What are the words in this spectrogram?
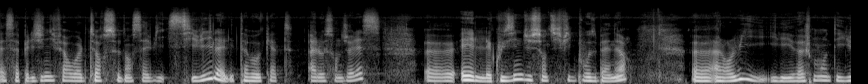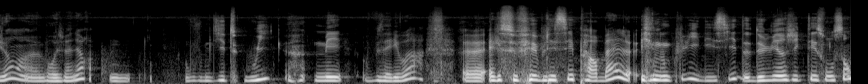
elle s'appelle Jennifer Walters dans sa vie civile. Elle est avocate à Los Angeles euh, elle est la cousine du scientifique Bruce Banner. Euh, alors lui, il est vachement intelligent, hein, Bruce Banner vous me dites oui, mais vous allez voir, euh, elle se fait blesser par balle et donc lui il décide de lui injecter son sang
